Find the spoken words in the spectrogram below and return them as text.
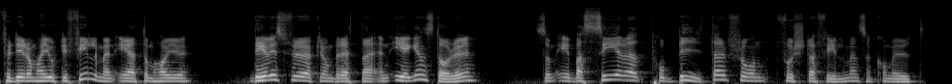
för det de har gjort i filmen är att de har ju Delvis försöker de berätta en egen story som är baserad på bitar från första filmen som kom ut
